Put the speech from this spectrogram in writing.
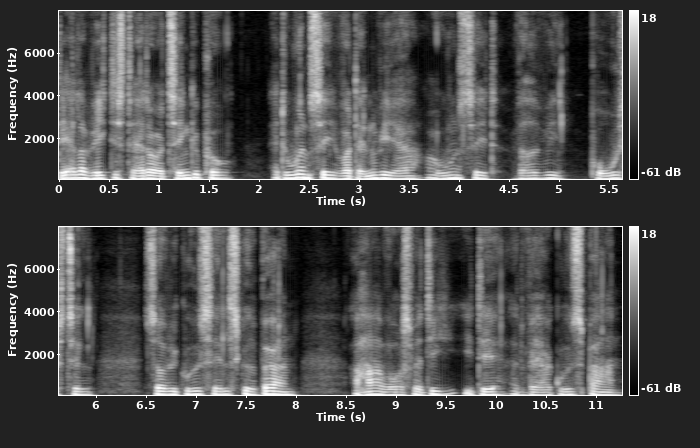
Det allervigtigste er dog at tænke på, at uanset hvordan vi er, og uanset hvad vi bruges til, så er vi Guds elskede børn, og har vores værdi i det at være Guds barn.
